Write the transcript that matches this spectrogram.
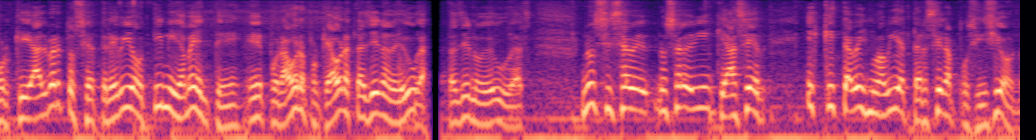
porque Alberto se atrevió tímidamente, eh, por ahora, porque ahora está llena de dudas, está lleno de dudas, no se sabe, no sabe bien qué hacer. Es que esta vez no había tercera posición.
